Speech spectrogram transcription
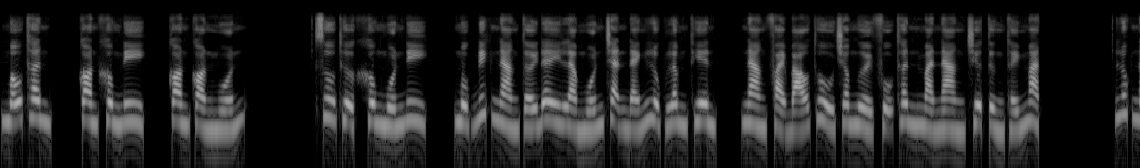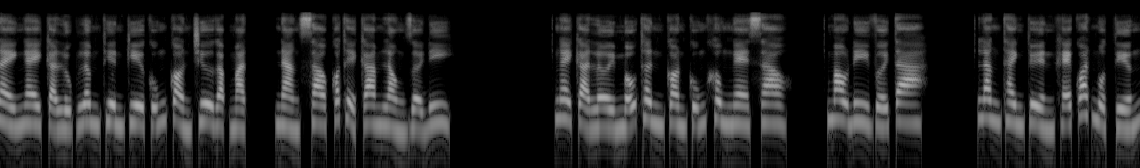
Mẫu thân, con không đi, con còn muốn. Du Thược không muốn đi, mục đích nàng tới đây là muốn chặn đánh Lục Lâm Thiên, nàng phải báo thù cho người phụ thân mà nàng chưa từng thấy mặt. Lúc này ngay cả Lục Lâm Thiên kia cũng còn chưa gặp mặt, nàng sao có thể cam lòng rời đi. Ngay cả lời mẫu thân con cũng không nghe sao. Mau đi với ta. Lăng thanh tuyền khẽ quát một tiếng,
